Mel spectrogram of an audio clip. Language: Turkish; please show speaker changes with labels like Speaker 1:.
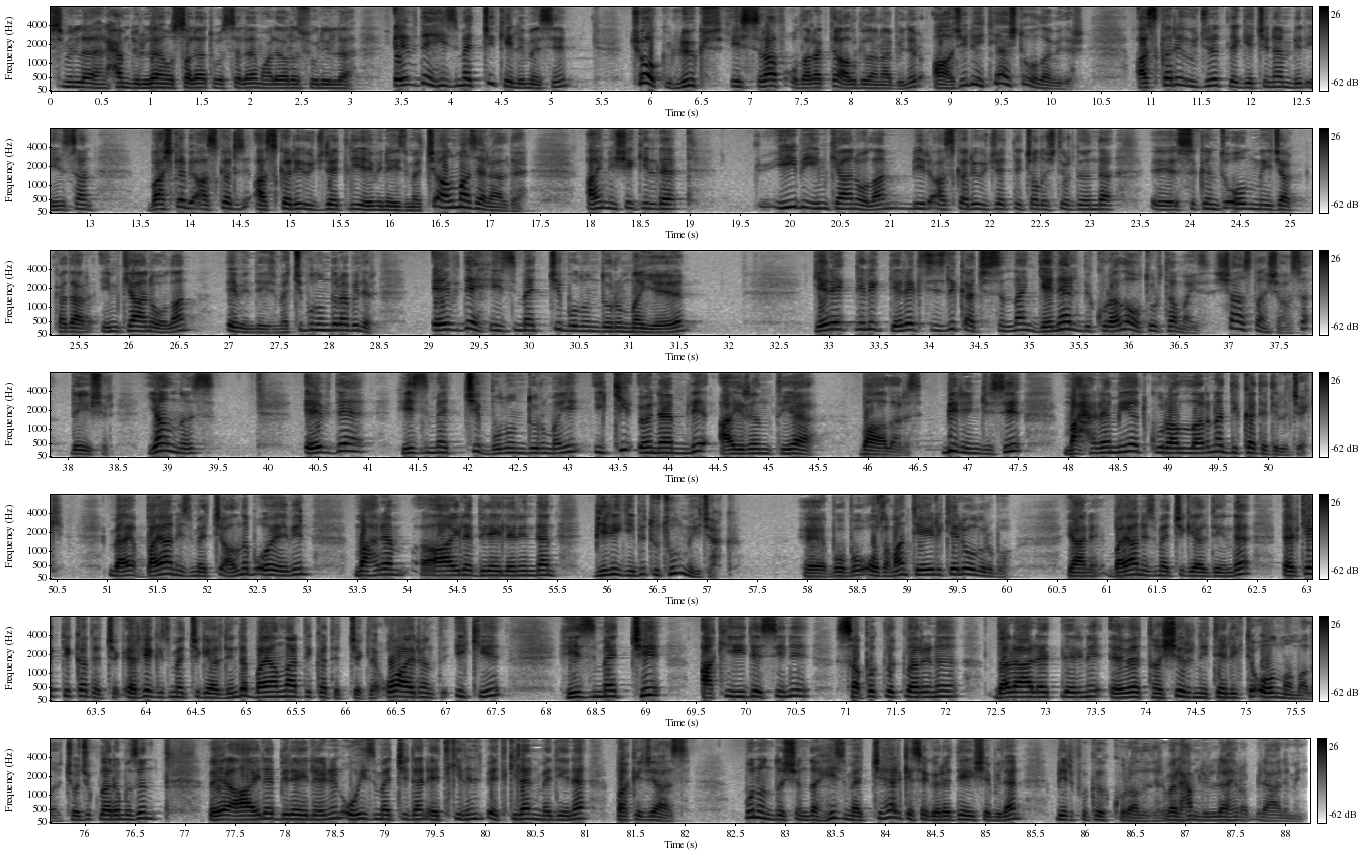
Speaker 1: Bismillah, elhamdülillah ve salatu ve selamu ala Resulillah. Evde hizmetçi kelimesi çok lüks, israf olarak da algılanabilir. Acil ihtiyaç da olabilir. Asgari ücretle geçinen bir insan başka bir asgari, asgari ücretli evine hizmetçi almaz herhalde. Aynı şekilde iyi bir imkanı olan bir asgari ücretli çalıştırdığında e, sıkıntı olmayacak kadar imkanı olan evinde hizmetçi bulundurabilir. Evde hizmetçi bulundurmayı gereklilik gereksizlik açısından genel bir kurala oturtamayız. Şahıstan şahsa değişir. Yalnız evde hizmetçi bulundurmayı iki önemli ayrıntıya bağlarız. Birincisi mahremiyet kurallarına dikkat edilecek. Bayan hizmetçi alınıp o evin mahrem aile bireylerinden biri gibi tutulmayacak. E, bu, bu o zaman tehlikeli olur bu. Yani bayan hizmetçi geldiğinde erkek dikkat edecek. Erkek hizmetçi geldiğinde bayanlar dikkat edecekler. O ayrıntı. iki, hizmetçi akidesini, sapıklıklarını, dalaletlerini eve taşır nitelikte olmamalı. Çocuklarımızın veya aile bireylerinin o hizmetçiden etkilenip etkilenmediğine bakacağız. Bunun dışında hizmetçi herkese göre değişebilen bir fıkıh kuralıdır. Velhamdülillahi Rabbil Alemin.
